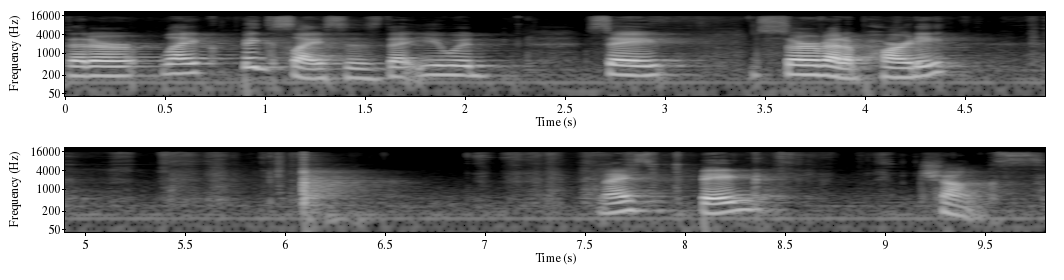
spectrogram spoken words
that are like big slices that you would, say, serve at a party Nice big chunks.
